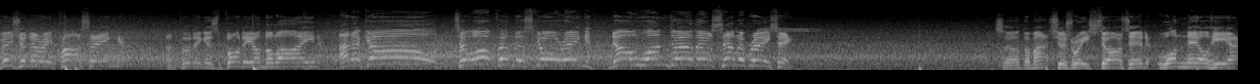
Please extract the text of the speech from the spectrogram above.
visionary passing and putting his body on the line. And a goal to open the scoring. No wonder they're celebrating. So the match has restarted. 1-0 here.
